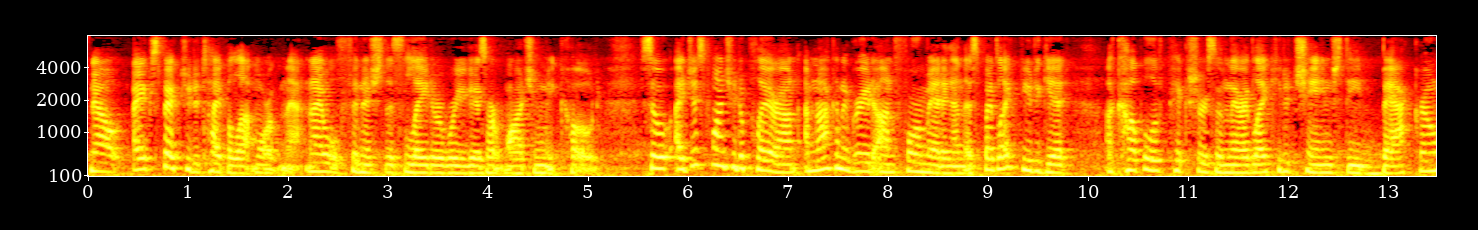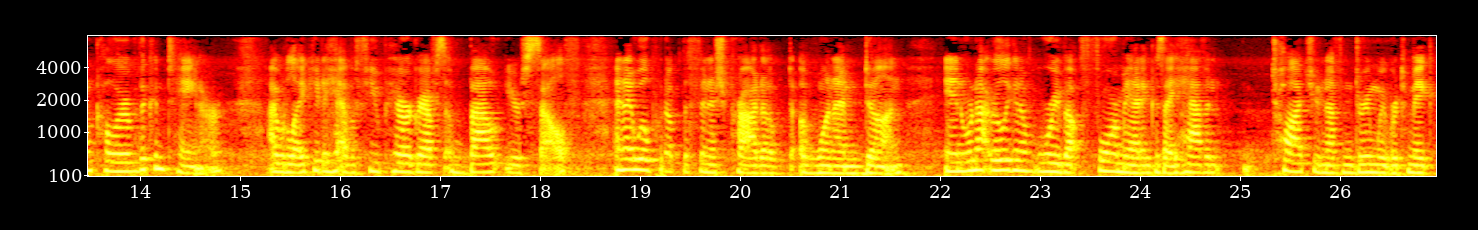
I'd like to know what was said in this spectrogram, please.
Now, I expect you to type a lot more than that, and I will finish this later where you guys aren't watching me code. So I just want you to play around. I'm not going to grade on formatting on this, but I'd like you to get a couple of pictures in there. I'd like you to change the background color of the container. I would like you to have a few paragraphs about yourself, and I will put up the finished product of when I'm done. And we're not really going to worry about formatting because I haven't taught you enough in Dreamweaver to make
